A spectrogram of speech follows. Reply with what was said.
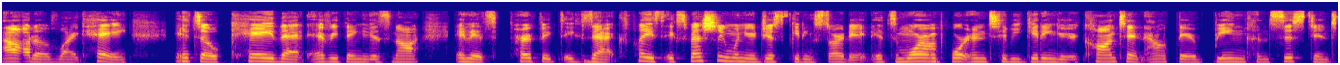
out of. Like, hey, it's okay that everything is not in its perfect exact place, especially when you're just getting started. It's more important to be getting your content out there, being consistent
